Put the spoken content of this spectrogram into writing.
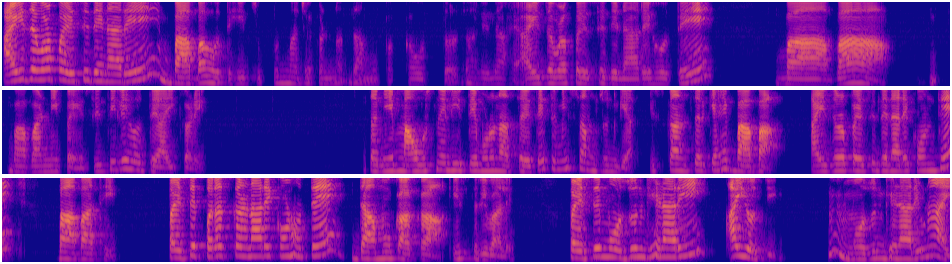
आईजवळ पैसे देणारे बाबा होते. हे चुकून माझ्याकडनं दामू पक्का उत्तर झालेलं आहे. आईजवळ पैसे देणारे होते बाबा. बाबांनी पैसे दिले होते आईकडे. आता मी माऊसने लिहिते म्हणून असं येते तुम्ही समजून घ्या. इसका आन्सर क्या है? बाबा. आईजवळ पैसे देणारे कोण थे बाबा थे. पैसे परत करणारे कोण होते? दामू काका इस्त्रीवाले. पैसे मोजून घेणारी आई होती. मोजून घेणारी ना आई.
